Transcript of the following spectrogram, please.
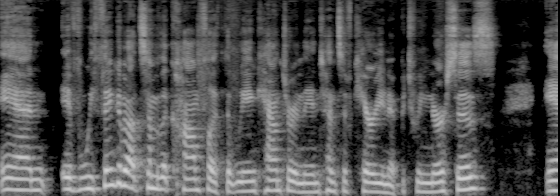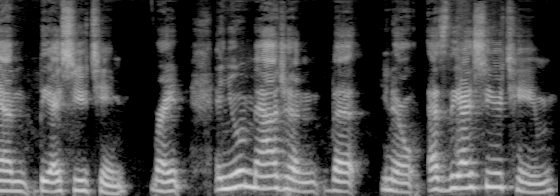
And if we think about some of the conflict that we encounter in the intensive care unit between nurses and the ICU team, right? And you imagine that you know, as the ICU team,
